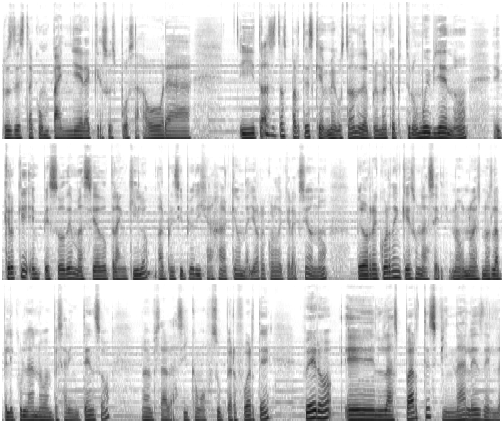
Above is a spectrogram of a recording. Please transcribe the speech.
pues de esta compañera que es su esposa ahora. Y todas estas partes que me gustaron desde el primer capítulo muy bien, ¿no? Eh, creo que empezó demasiado tranquilo. Al principio dije, ajá, ¿qué onda? Yo recuerdo que era acción, ¿no? Pero recuerden que es una serie, no, no, es, no es la película, no va a empezar intenso, no va a empezar así como súper fuerte. Pero en las partes finales del,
